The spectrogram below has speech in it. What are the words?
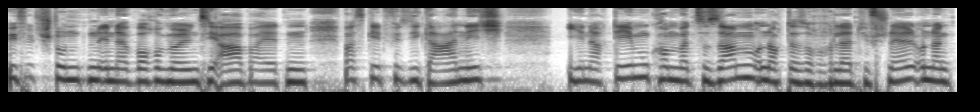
Wie viele Stunden in der Woche wollen Sie arbeiten? Was geht für Sie gar nicht? Je nachdem kommen wir zusammen und auch das auch relativ schnell. Und dann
